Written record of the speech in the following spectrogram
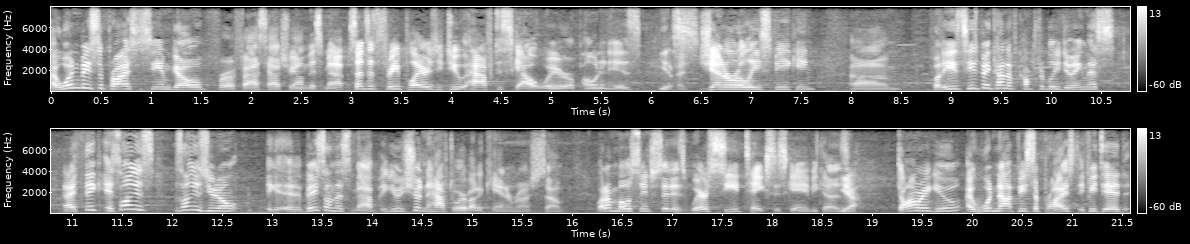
I wouldn't be surprised to see him go for a fast hatchery on this map. Since it's three players, you do have to scout where your opponent is. Yes. uh, Generally speaking. Um, but he's, he's been kind of comfortably doing this. And I think as long as as long as you don't, based on this map, you shouldn't have to worry about a cannon rush. So what I'm mostly interested in is where Seed takes this game because Yeah. DongRaeGu, I would not be surprised if he did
